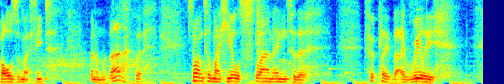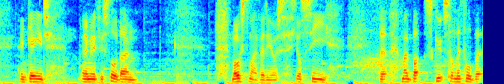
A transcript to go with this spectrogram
balls of my feet when I'm like that, but it's not until my heels slam into the foot plate that I really engage. And I mean, if you slow down most of my videos, you'll see that my butt scoots a little bit,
